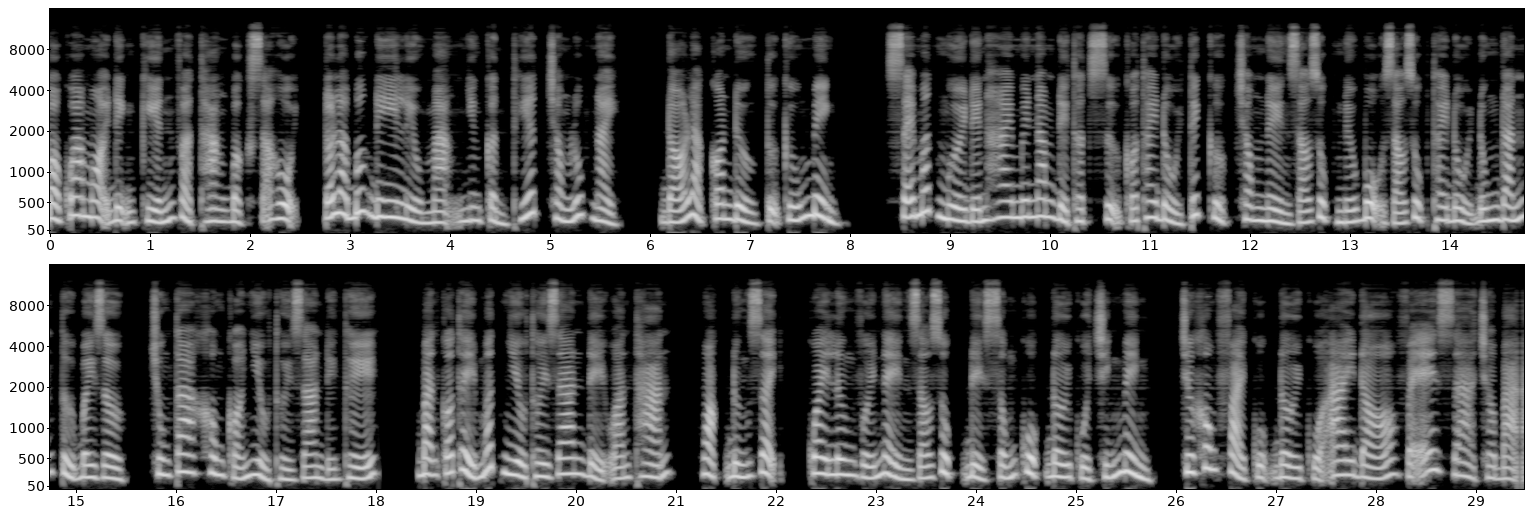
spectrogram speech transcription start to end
bỏ qua mọi định kiến và thang bậc xã hội, đó là bước đi liều mạng nhưng cần thiết trong lúc này đó là con đường tự cứu mình. Sẽ mất 10 đến 20 năm để thật sự có thay đổi tích cực trong nền giáo dục nếu Bộ Giáo dục thay đổi đúng đắn từ bây giờ, chúng ta không có nhiều thời gian đến thế. Bạn có thể mất nhiều thời gian để oán thán, hoặc đứng dậy, quay lưng với nền giáo dục để sống cuộc đời của chính mình, chứ không phải cuộc đời của ai đó vẽ ra cho bạn.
